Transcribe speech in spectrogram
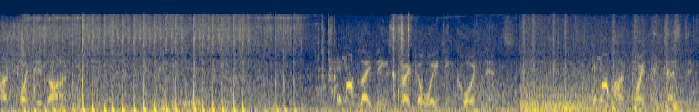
Hardpoint is on. Lightning strike awaiting coordinates. Hardpoint contested.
